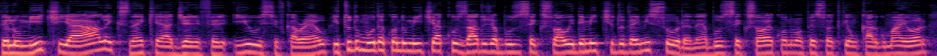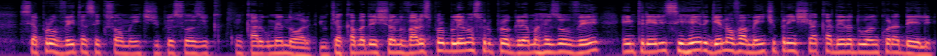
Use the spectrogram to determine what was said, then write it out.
pelo Mitch e a Alex, né, que é a Jennifer e o Steve Carell. E tudo muda quando o Mitch é acusado de abuso sexual e demitido da emissora, né? Abuso sexual é quando uma pessoa que tem um cargo maior se aproveita sexualmente de pessoas de, com cargo menor. E o que acaba deixando vários problemas para o programa resolver, entre eles se reerguer novamente e preencher a cadeira do âncora dele,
